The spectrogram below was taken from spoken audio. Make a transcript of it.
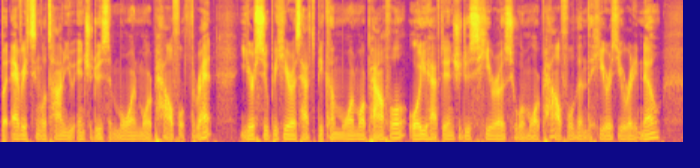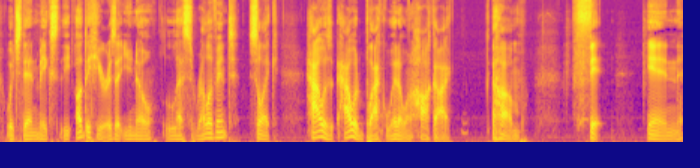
but every single time you introduce a more and more powerful threat your superheroes have to become more and more powerful or you have to introduce heroes who are more powerful than the heroes you already know which then makes the other heroes that you know less relevant. So like how is how would black widow and hawkeye um fit in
